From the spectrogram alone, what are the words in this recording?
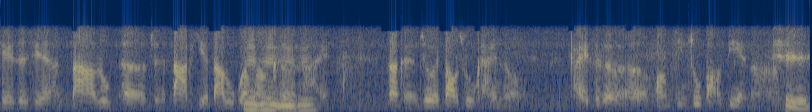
接这些很大陆呃，就是大批的大陆观光客来，嗯哼嗯哼，那可能就会到处开那种开这个呃黄金珠宝店啊，是，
